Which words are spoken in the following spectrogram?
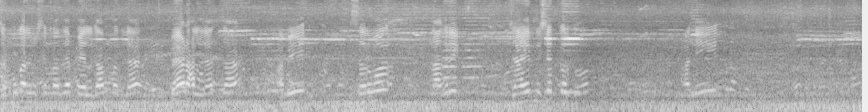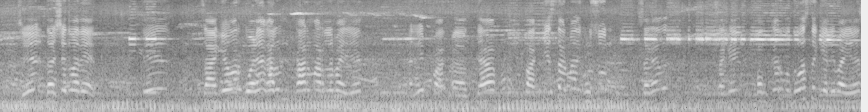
जम्मू काश्मीरमधल्या पेलगाममधल्या बॅड हल्ल्याचा आम्ही सर्व नागरिक जाहीर निषेध करतो. आणि जे दहशतवादी आहेत ते जागेवर गोळ्या घालून ठार मारले पाहिजेत आणि पा त्या पाकिस्तानमध्ये घुसून सगळ्या सगळे बंकर उद्ध्वस्त केले पाहिजेत.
